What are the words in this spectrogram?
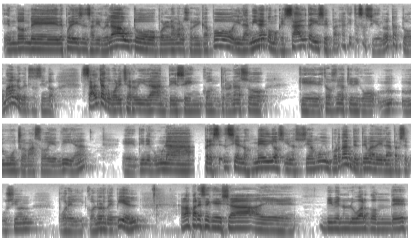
en donde después le dicen salir del auto, poner las manos sobre el capó, y la mina como que salta y dice, pará, ¿qué estás haciendo? ¿Está todo mal lo que estás haciendo? Salta como leche hervida ante ese encontronazo que Estados Unidos tiene como mucho más hoy en día. Eh, tiene como una presencia en los medios y en la sociedad muy importante el tema de la persecución por el color de piel. Además parece que ella eh, vive en un lugar donde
